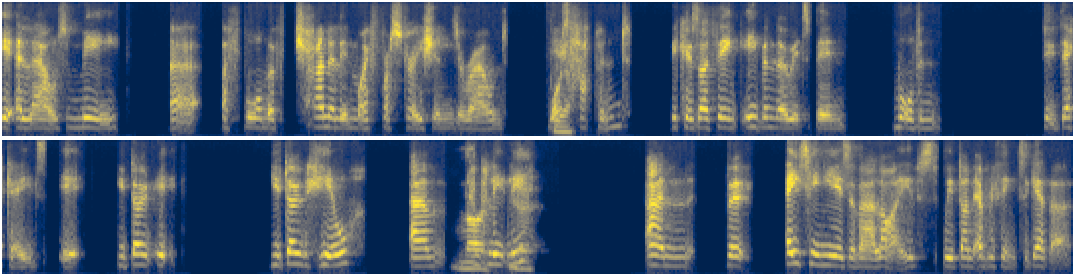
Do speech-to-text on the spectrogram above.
it allows me uh, a form of channeling my frustrations around what's yeah. happened. Because I think even though it's been more than two decades, it you don't it you don't heal um, no, completely. Yeah. And but 18 years of our lives, we've done everything together.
